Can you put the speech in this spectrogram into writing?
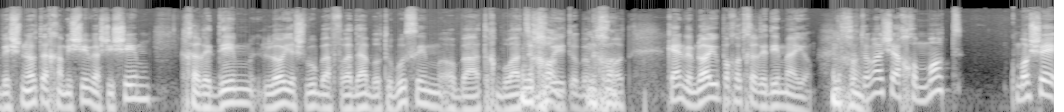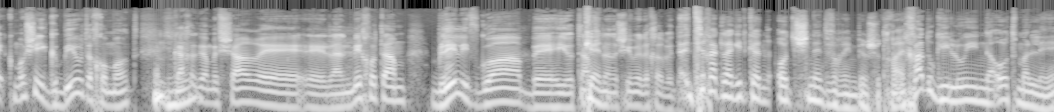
בשנות ה-50 וה-60, חרדים לא ישבו בהפרדה באוטובוסים, או בתחבורה נכון, הציבורית, או נכון. במקומות... כן, והם לא היו פחות חרדים מהיום. נכון. זאת אומרת שהחומות... כמו, ש, כמו שהגביהו את החומות, ככה גם אפשר אה, אה, להנמיך אותם בלי לפגוע בהיותם כן. של אנשים אלה חרדים. צריך רק להגיד כאן עוד שני דברים ברשותך. אחד הוא גילוי נאות מלא,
